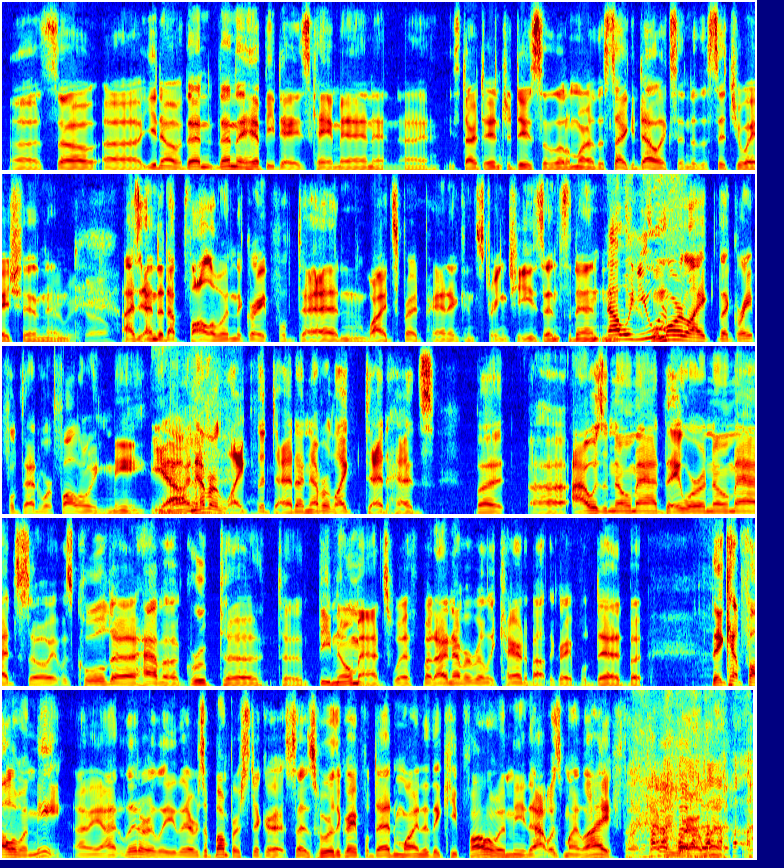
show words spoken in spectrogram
Uh, so uh, you know, then then the hippie days came in, and uh, you start to introduce a little more of the psychedelics into the situation, and. I ended up following the Grateful Dead and Widespread Panic and String Cheese Incident. Now, when you were- more like the Grateful Dead were following me. you Yeah. know? I never liked the Dead. I never liked Deadheads, but uh, I was a nomad. They were a nomad, so it was cool to have a group to to be nomads with. But I never really cared about the Grateful Dead, but. They kept following me. I mean, I literally there was a bumper sticker that says, "Who are the Grateful Dead and why do they keep following me?" That was my life. Like everywhere I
